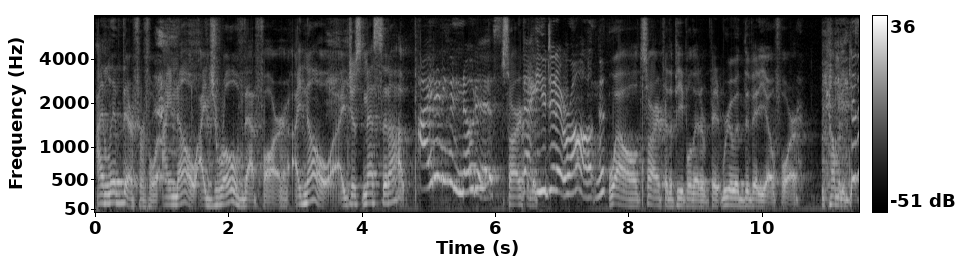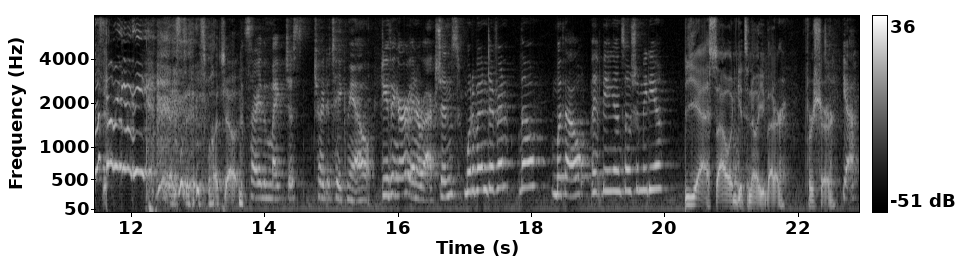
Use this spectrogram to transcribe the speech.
I lived there for four. I know. I drove that far. I know. I just messed it up. I didn't even notice Sorry for that the- you did it wrong. Well, sorry for the people that have ruined the video for. I'm coming to This is you. coming at me. Watch out. Sorry, the mic just tried to take me out. Do you think our interactions would have been different though, without it being on social media? Yes, I would get to know you better for sure. Yeah,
